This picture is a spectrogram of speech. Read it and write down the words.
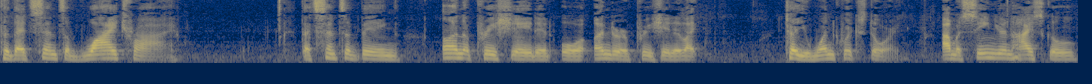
to that sense of why try, that sense of being unappreciated or underappreciated. Like, tell you one quick story. I'm a senior in high school.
